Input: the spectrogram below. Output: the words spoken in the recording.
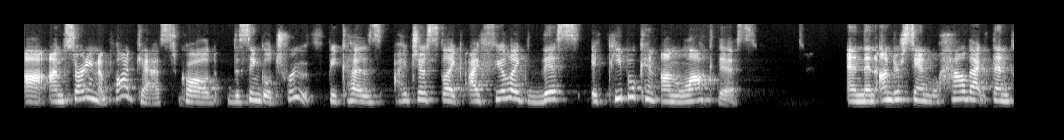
uh, I'm starting a podcast called The Single Truth because I just like, I feel like this, if people can unlock this and then understand, well, how that then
